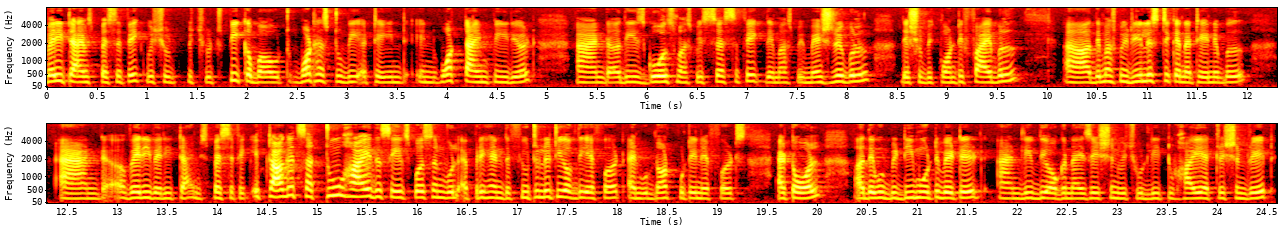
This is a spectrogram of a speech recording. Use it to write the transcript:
very time specific which should which would speak about what has to be attained in what time period and uh, these goals must be specific, they must be measurable, they should be quantifiable, uh, they must be realistic and attainable and uh, very very time specific. If targets are too high the salesperson will apprehend the futility of the effort and would not put in efforts at all. Uh, they would be demotivated and leave the organization which would lead to high attrition rate.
